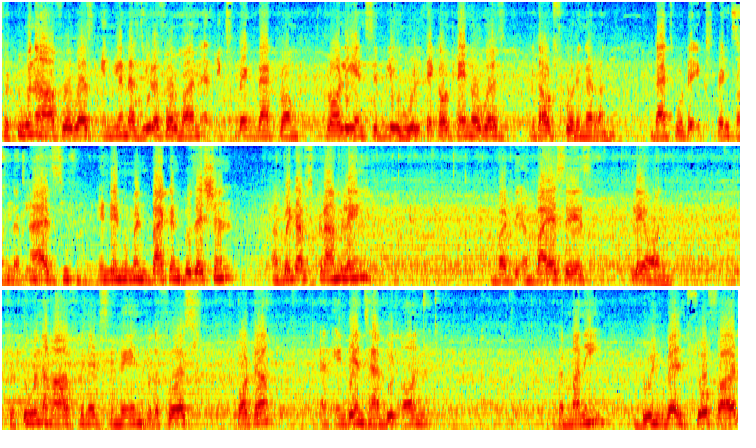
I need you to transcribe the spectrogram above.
So two and a half overs, England are 0 for 1 and expect that from Crawley and Sibley who will take out 10 overs without scoring a run. That's what they expect it's from them. As Indian women back in possession, a bit of scrambling, but the umpire says play on. So two and a half minutes remain for the first quarter and Indians have been on the money, doing well so far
